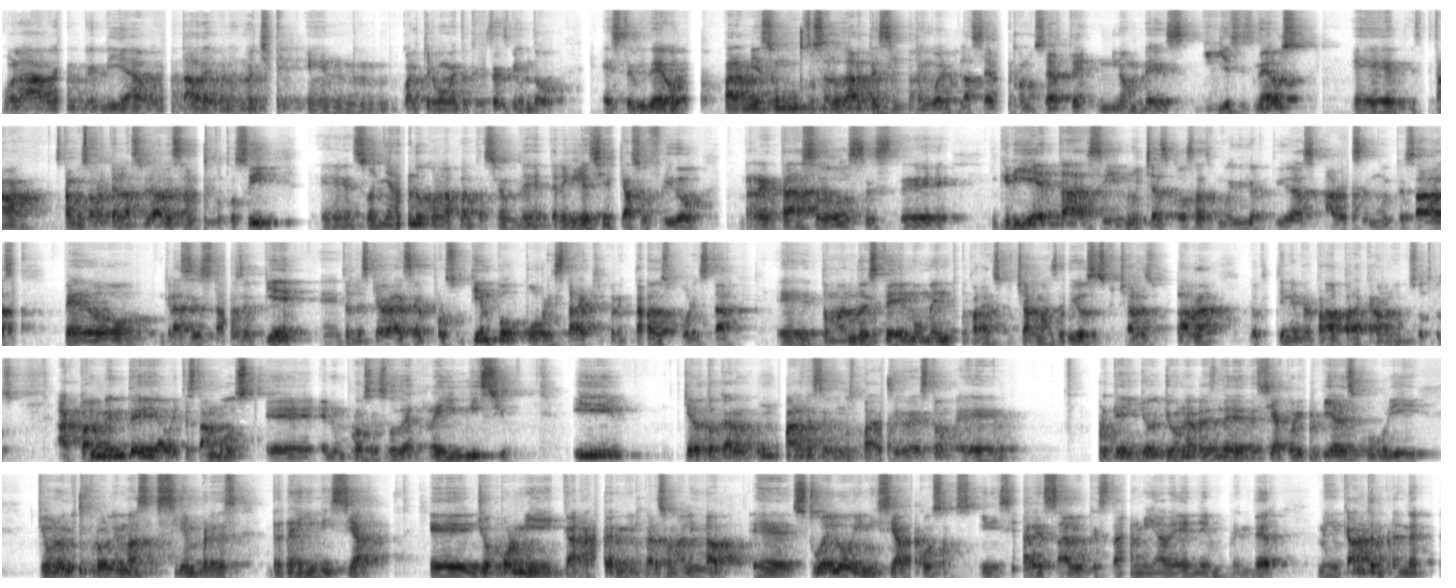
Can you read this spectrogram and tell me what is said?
Hola, buen, día, buena tarde, buena noche, en cualquier momento que estés viendo este video. Para mí es un gusto saludarte, si no tengo el placer de conocerte. Mi nombre es Guille Cisneros. Eh, estamos ahorita en la ciudad de San Luis Potosí, eh, soñando con la plantación de, la iglesia que ha sufrido retrasos, este, grietas y muchas cosas muy divertidas, a veces muy pesadas, pero gracias estamos de pie. Entonces les quiero agradecer por su tiempo, por estar aquí conectados, por estar eh, tomando este momento para escuchar más de Dios, escuchar de su palabra, lo que tiene preparado para cada uno de nosotros. Actualmente, ahorita estamos eh, en un proceso de reinicio y quiero tocar un, par de segundos para decir de esto. Eh, porque yo, yo una vez le decía a Cori, ya descubrí que uno de mis problemas siempre es reiniciar. Eh, yo por mi carácter, mi personalidad, eh, suelo iniciar cosas. Iniciar es algo que está en mi ADN, emprender. Me encanta emprender,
